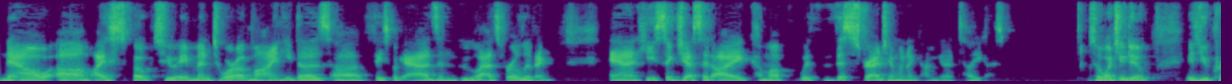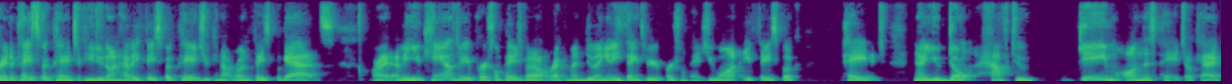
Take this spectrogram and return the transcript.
Now, um, I spoke to a mentor of mine. He does uh, Facebook ads and Google ads for a living. And he suggested I come up with this strategy I'm to I'm to tell you guys. So what you do is you create a Facebook page. If you do not have a Facebook page, you cannot run Facebook ads. All right. I mean, you can through your personal page, but I don't recommend doing anything through your personal page. You want a Facebook page. Now, you don't have to game on this page, okay?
